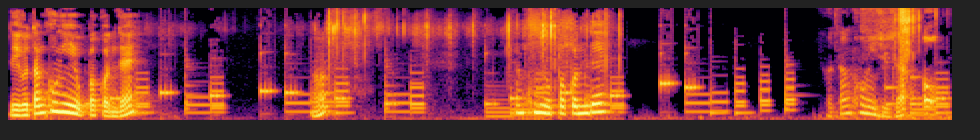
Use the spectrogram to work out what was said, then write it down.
근데 이거 땅콩이 오빠 건데? 어? 땅콩이 오빠 건데? 이거 땅콩이 주자. 어?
